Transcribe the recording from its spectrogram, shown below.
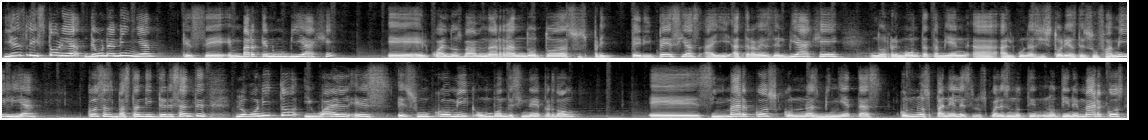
y es la historia de una niña que se embarca en un viaje eh, el cual nos va narrando todas sus peripecias ahí a través del viaje, nos remonta también a algunas historias de su familia, cosas bastante interesantes. Lo bonito igual es, es un cómic, un bond de cine, perdón, eh, sin marcos, con unas viñetas, con unos paneles los cuales no, no, tiene marcos.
